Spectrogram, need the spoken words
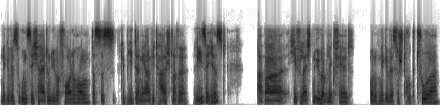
eine gewisse Unsicherheit und Überforderung, dass das Gebiet der Nähr- und Vitalstoffe riesig ist, aber hier vielleicht ein Überblick fehlt und eine gewisse Struktur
